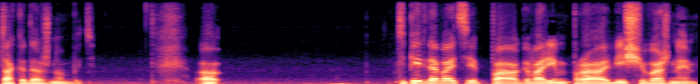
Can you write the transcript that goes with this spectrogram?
Так и должно быть. А, теперь давайте поговорим про вещи важные.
